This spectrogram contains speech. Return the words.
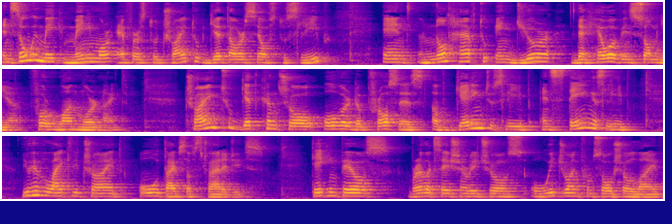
And so we make many more efforts to try to get ourselves to sleep and not have to endure the hell of insomnia for one more night. Trying to get control over the process of getting to sleep and staying asleep, you have likely tried all types of strategies. Taking pills, relaxation rituals, withdrawing from social life,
